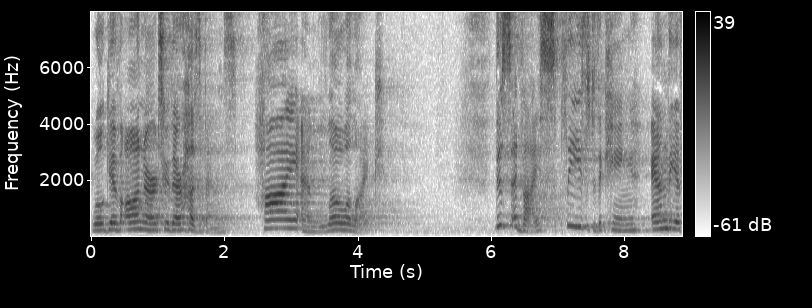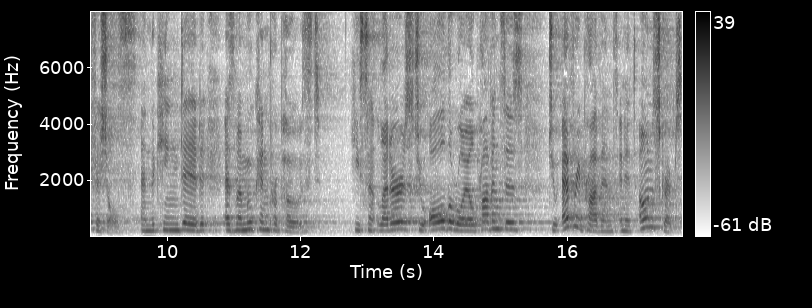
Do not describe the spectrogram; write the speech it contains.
will give honor to their husbands high and low alike. This advice pleased the king and the officials, and the king did as Memucan proposed. He sent letters to all the royal provinces, to every province in its own script,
